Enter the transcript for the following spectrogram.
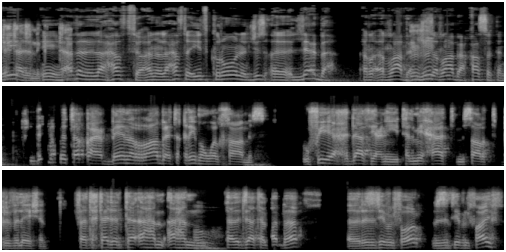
تحتاج إنك إيه تتابع. هذا اللي لاحظته أنا لاحظته يذكرون الجزء آه، اللعبة الر- الرابع. الجزء الرابع خاصة اللعبة تقع بين الرابع تقريبا والخامس وفي أحداث يعني تلميحات صارت ب Revelations فتحتاج أنت اهم أهم. ثلاث أجزاء تلعبها Resident Evil 4 Resident Evil 5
